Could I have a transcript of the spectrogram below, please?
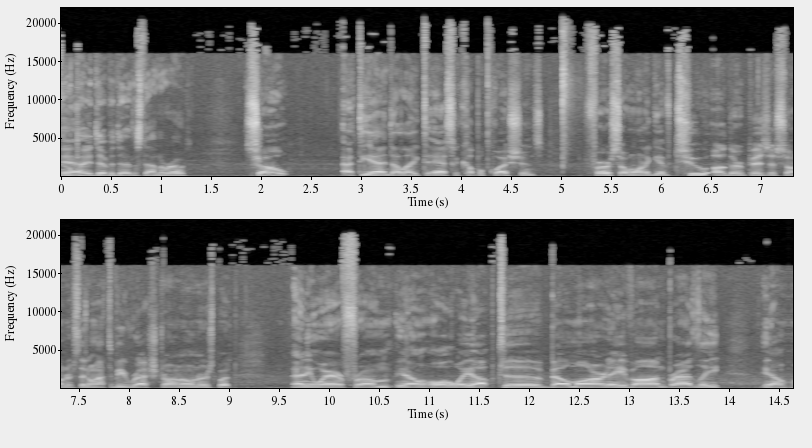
It'll Yeah. pay dividends down the road. So, at the end, I like to ask a couple questions. First, I want to give two other business owners. They don't have to be restaurant owners, but anywhere from you know all the way up to Belmar and Avon, Bradley, you know,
